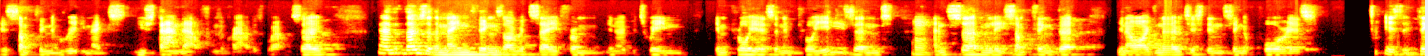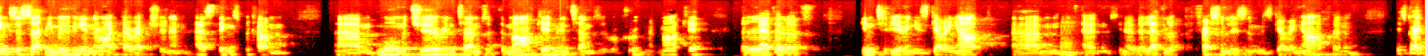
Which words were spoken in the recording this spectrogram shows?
is something that really makes you stand out from the crowd as well. So, you know, those are the main things I would say from you know between employers and employees, and mm. and certainly something that you know I've noticed in Singapore is is that things are certainly moving in the right direction. And as things become um, more mature in terms of the market and in terms of the recruitment market, the level of interviewing is going up, um, mm. and you know the level of professionalism is going up, and it's great.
